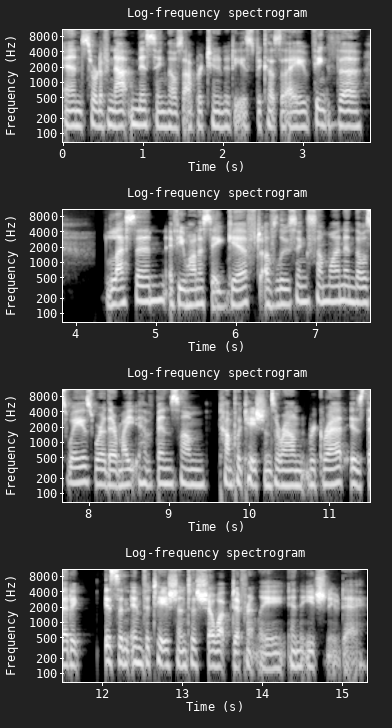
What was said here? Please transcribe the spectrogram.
And sort of not missing those opportunities because I think the lesson, if you want to say gift of losing someone in those ways where there might have been some complications around regret is that it, it's an invitation to show up differently in each new day.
